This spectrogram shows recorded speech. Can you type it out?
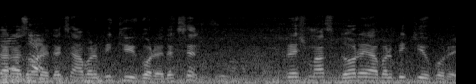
তারা ধরে, দেখছেন? আবার বিক্রি করে, দেখছেন? ফ্রেশ মাছ ধরে, আবার বিক্রিও করে।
